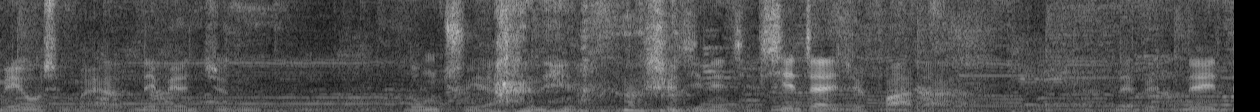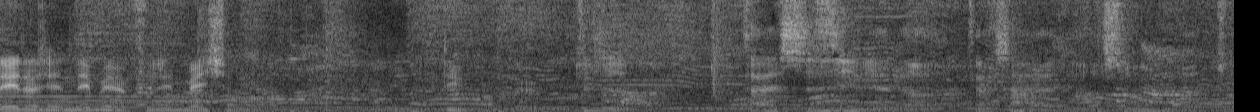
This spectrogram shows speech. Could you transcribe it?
没有什么呀，那边就农村呀，那十几年前，现在就发达了。呃，那边那那段时间那边附近没什么地方的。就是在十几年的在上海的生活中，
